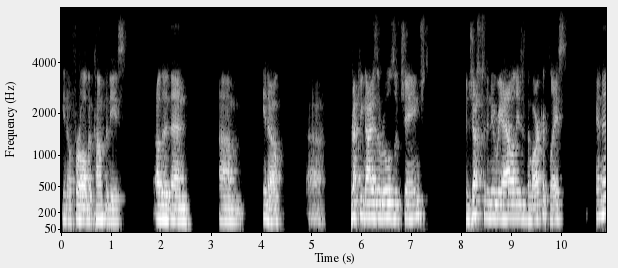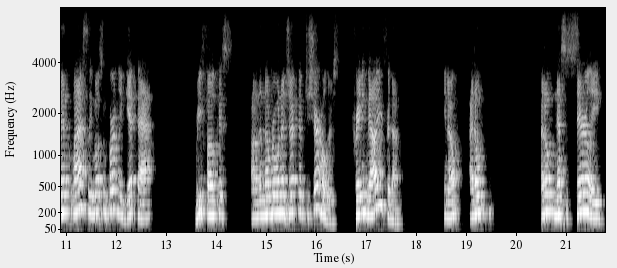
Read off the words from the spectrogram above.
you know, for all the companies other than, um, you know, uh, recognize the rules have changed, adjust to the new realities of the marketplace, and then lastly, most importantly, get back, refocus on the number one objective to shareholders, creating value for them. You know, I don't I don't necessarily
